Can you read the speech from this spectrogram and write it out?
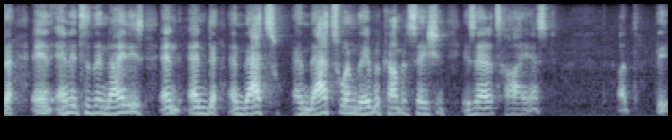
uh, and, and into the 90s, and, and, and, that's, and that's when labor compensation is at its highest. Uh, the,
